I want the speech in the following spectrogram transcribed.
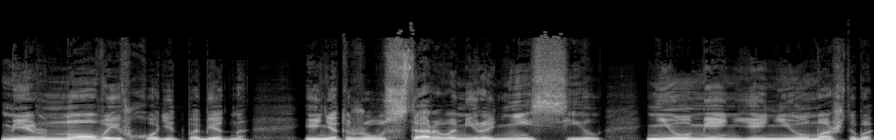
Мир новый входит победно, и нет уже у старого мира ни сил, ни умения, ни ума, чтобы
